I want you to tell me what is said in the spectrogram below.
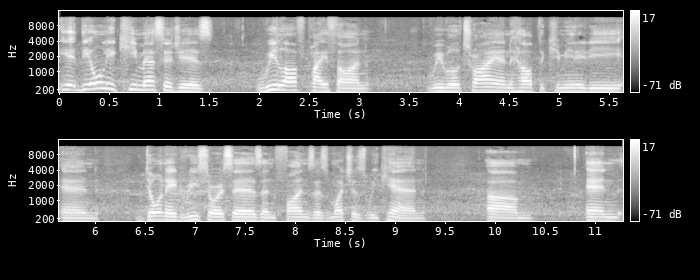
yeah, the only key message is we love Python. We will try and help the community and donate resources and funds as much as we can. Um, and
